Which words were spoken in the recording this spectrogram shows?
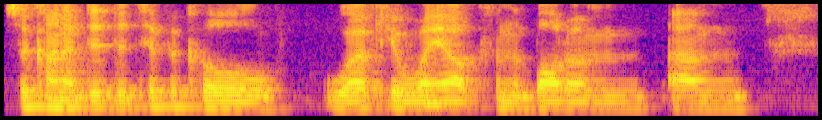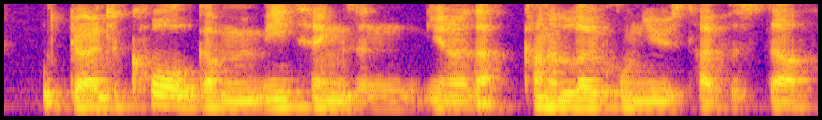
So kind of did the typical work your way up from the bottom, um, going to court, government meetings, and you know that kind of local news type of stuff.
